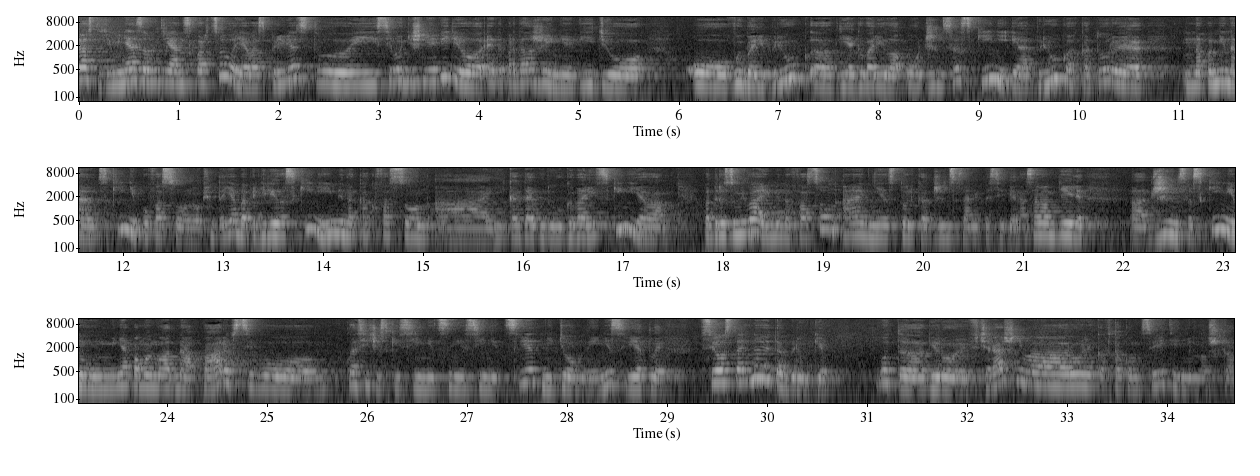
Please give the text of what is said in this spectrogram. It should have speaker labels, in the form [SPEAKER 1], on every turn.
[SPEAKER 1] Здравствуйте, меня зовут Яна Скворцова, я вас приветствую. И сегодняшнее видео – это продолжение видео о выборе брюк, э, где я говорила о джинсах скини и о брюках, которые напоминают скини по фасону. В общем-то, я бы определила скини именно как фасон, а и когда я буду говорить скини, я подразумеваю именно фасон, а не столько джинсы сами по себе. На самом деле, э, джинсы скини у меня, по-моему, одна пара всего, классический синий, синий цвет, не темный, не светлый, все остальное это брюки. Вот э, герой вчерашнего ролика в таком цвете, немножко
